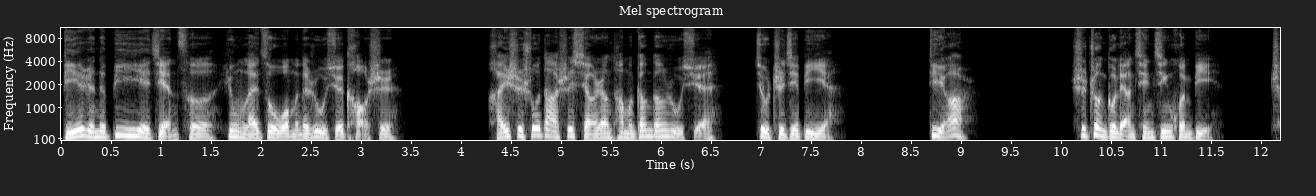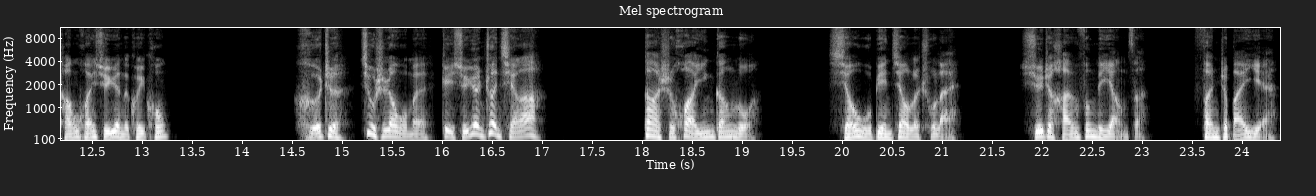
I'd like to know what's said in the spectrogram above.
别人的毕业检测用来做我们的入学考试，还是说大师想让他们刚刚入学就直接毕业？第二，是赚够两千金魂币，偿还学院的亏空。合着就是让我们给学院赚钱啊！大师话音刚落，小五便叫了出来，学着韩风的样子。翻着白眼，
